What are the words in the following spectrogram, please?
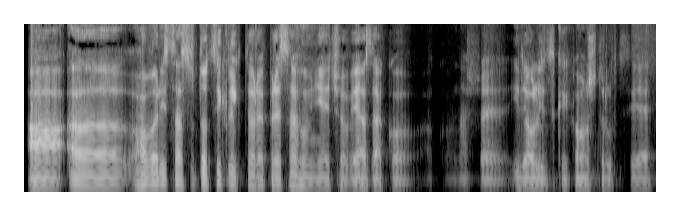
A uh, hovorí sa, sú to cykly, ktoré presahujú niečo viac ako, ako naše ideologické konštrukcie.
